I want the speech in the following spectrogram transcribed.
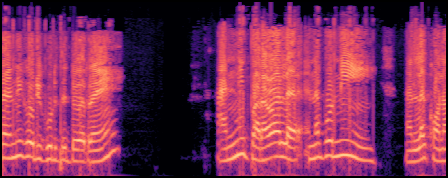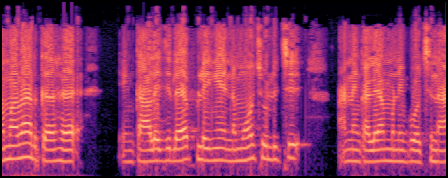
தண்ணி கொடி கொடுத்துட்டு வர்றேன். அண்ணி பரவாயில்ல. என்ன பொண்ணி நல்ல குணமா தான் இருக்காங்க என் காலேஜ்ல பிள்ளைங்க என்னமோ சொல்லிச்சு. அண்ணன் கல்யாணம் பண்ணி போச்சுன்னா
